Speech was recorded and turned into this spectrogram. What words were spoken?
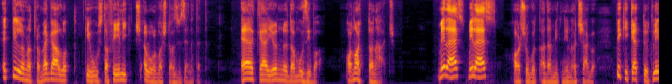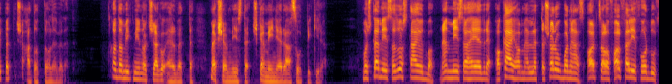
Egy pillanatra megállott, kihúzta félig, és elolvasta az üzenetet. El kell jönnöd a muziba. A nagy tanács. Mi lesz? Mi lesz? harsogott Adamikné nagysága. Piki kettőt lépett, és átadta a levelet. Adamikné nagysága elvette, meg sem nézte, s keményen rászólt Pikire. Most lemész az osztályodba, nem mész a helyedre, a kájha mellett a sarokban állsz, arccal a fal felé fordulsz,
